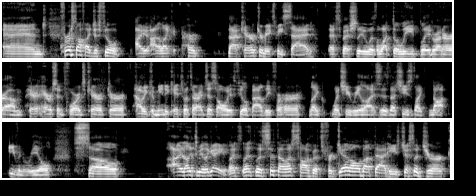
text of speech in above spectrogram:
And first off, I just feel I, I like her. That character makes me sad, especially with what the lead Blade Runner, um, Harrison Ford's character, how he communicates with her. I just always feel badly for her, like when she realizes that she's like not even real. So I like to be like, hey, let's let, let's sit down, let's talk, let's forget all about that. He's just a jerk.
